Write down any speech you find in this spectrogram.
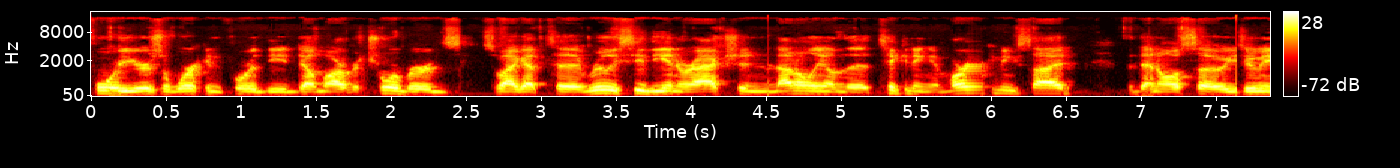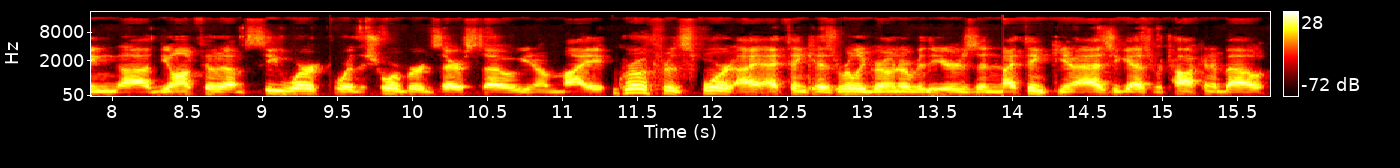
four years of working for the delmarva shorebirds. So i got to really see the interaction not only on the ticketing and marketing side then also doing uh, the on-field MC work for the Shorebirds there. So, you know, my growth for the sport, I, I, think, has really grown over the years. And I think, you know, as you guys were talking about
